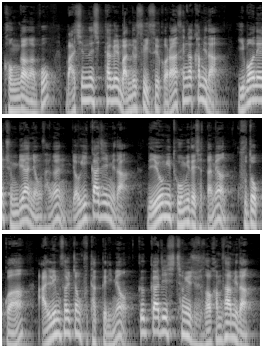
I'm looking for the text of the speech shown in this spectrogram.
건강하고 맛있는 식탁을 만들 수 있을 거라 생각합니다. 이번에 준비한 영상은 여기까지입니다. 내용이 도움이 되셨다면 구독과 알림 설정 부탁드리며 끝까지 시청해 주셔서 감사합니다.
